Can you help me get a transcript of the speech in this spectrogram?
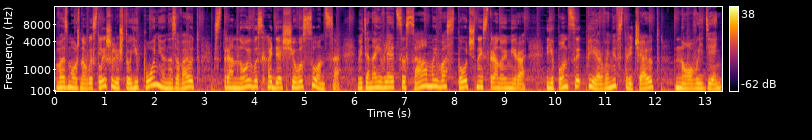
Возможно, вы слышали, что Японию называют страной восходящего солнца, ведь она является самой восточной страной мира. Японцы первыми встречают новый день.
